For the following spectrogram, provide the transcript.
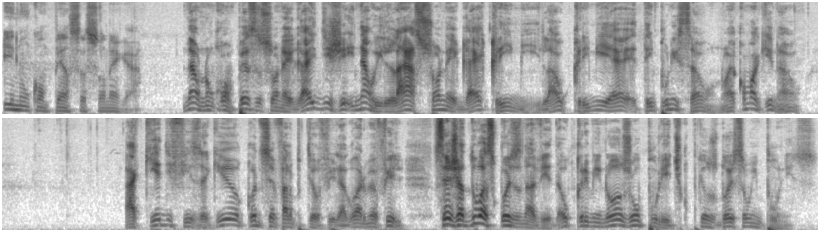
E não compensa sonegar. Não, não compensa sonegar e de não, e lá sonegar é crime. E lá o crime é tem punição, não é como aqui não. Aqui é difícil. Aqui, quando você fala pro teu filho agora, meu filho, seja duas coisas na vida, o criminoso ou o político, porque os dois são impunes.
